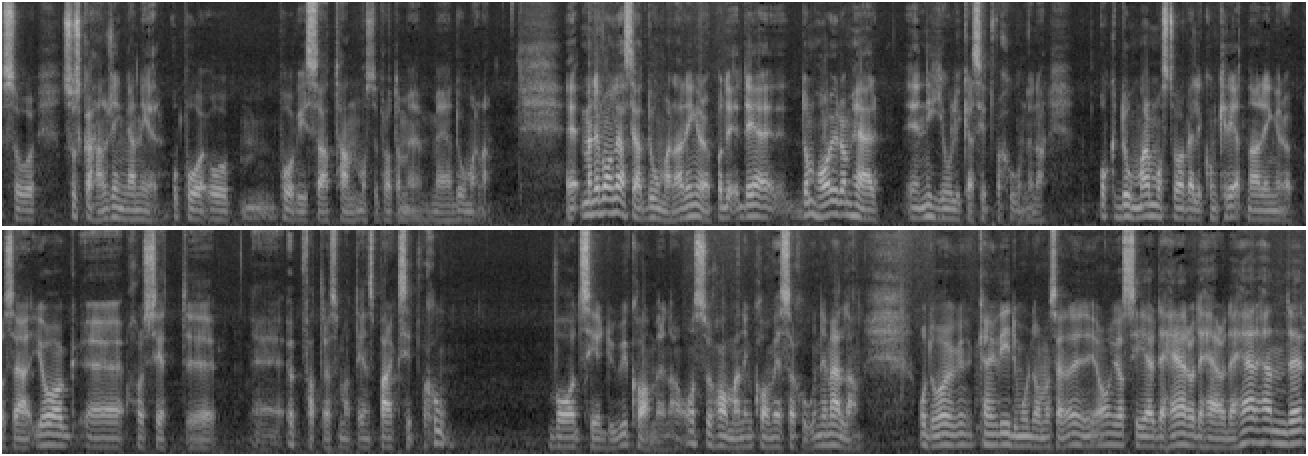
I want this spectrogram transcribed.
Så, så ska han ringa ner och, på, och påvisa att han måste prata med, med domarna. Eh, Men det vanligaste är att domarna ringer upp och det, det, de har ju de här eh, nio olika situationerna. Och domaren måste vara väldigt konkret när han ringer upp och säga jag eh, har sett, eh, eh, uppfattar det som att det är en sparksituation. Vad ser du i kamerorna? Och så har man en konversation emellan. Och då kan ju videomåldomaren säga ja, jag ser det här och det här och det här händer.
